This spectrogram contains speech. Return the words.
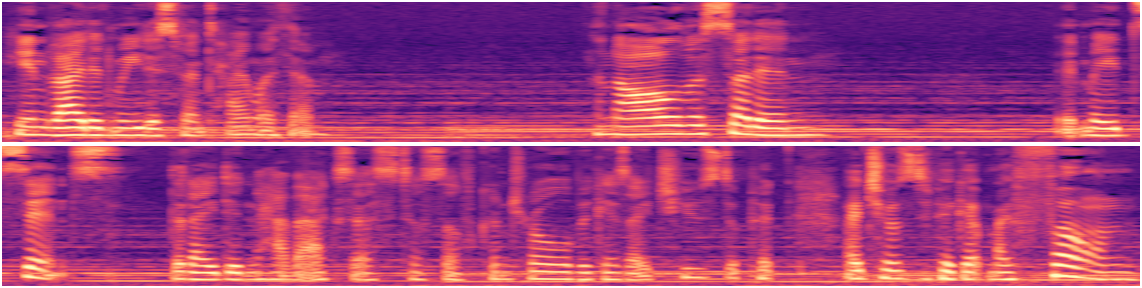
he invited me to spend time with him. And all of a sudden, it made sense that I didn't have access to self-control because I choose to pick I chose to pick up my phone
